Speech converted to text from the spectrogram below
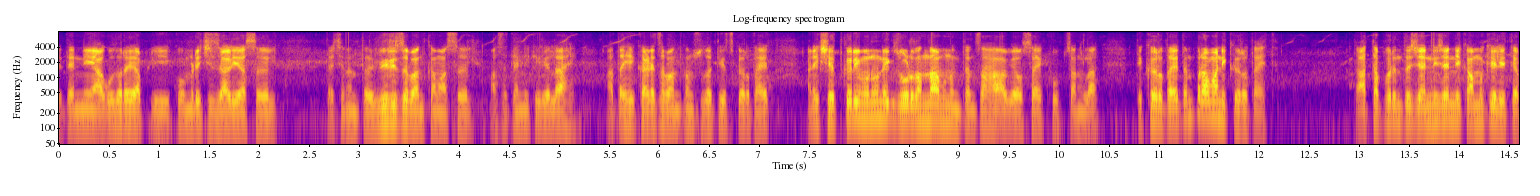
तर त्यांनी अगोदरही आपली कोंबड्याची जाळी असेल त्याच्यानंतर विहिरीचं बांधकाम असेल असं त्यांनी केलेलं आहे. आता हे काड्याचं बांधकामसुद्धा तेच करत आहेत. आणि एक शेतकरी म्हणून एक जोडधंदा म्हणून त्यांचा हा व्यवसाय खूप चांगला ते करत आहेत आणि प्रामाणिक करत आहेत. तर आतापर्यंत ज्यांनी ज्यांनी कामं केली त्या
